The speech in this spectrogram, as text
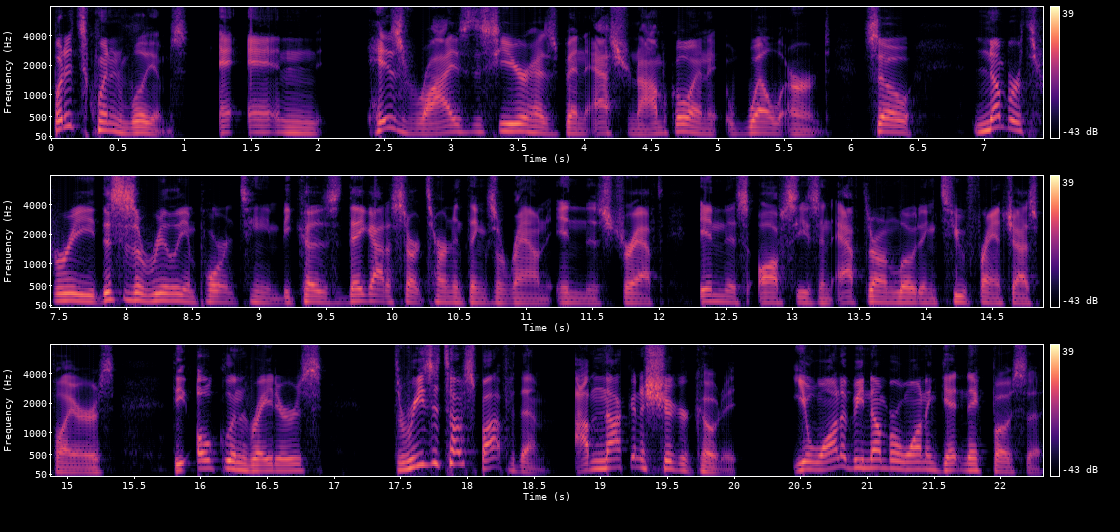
But it's Williams. And, and his rise this year has been astronomical and well earned. So, number three, this is a really important team because they got to start turning things around in this draft, in this offseason, after unloading two franchise players. The Oakland Raiders, three's a tough spot for them. I'm not going to sugarcoat it. You want to be number one and get Nick Bosa.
